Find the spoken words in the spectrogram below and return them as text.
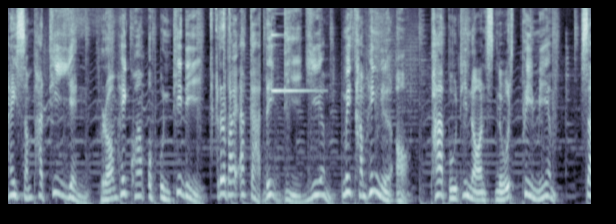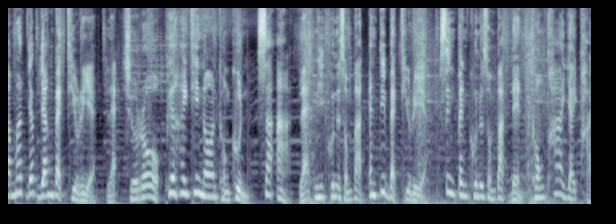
ให้สัมผัสที่เย็น พร้อมให้ความอบอุ่นที่ดี ระบายอากาศได้ดีเยี่ยม ไม่ทำให้เหงื่อออก ผ้าปูที่นอน Snooze Premium สามารถยับยั้งแบคทีเรีย และเชื้อโรค เพื่อให้ที่นอนของคุณสะอาด และมีคุณสมบัติแอนตี้แบคทีเรีย ซึ่งเป็นคุณสมบัติเด่นของผ้าใยไผ่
